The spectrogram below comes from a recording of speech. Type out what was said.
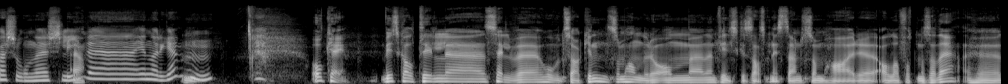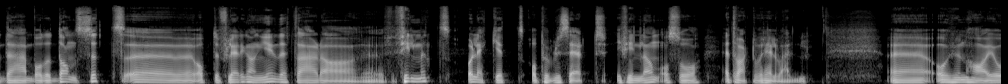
personers liv ja. i Norge. Mm. Ok, vi skal til eh, selve hovedsaken, som handler om eh, den finske statsministeren som har eh, Alle har fått med seg det. Det er både danset opptil flere ganger. Dette er da filmet og lekket og publisert i Finland, og så etter hvert over hele verden. Uh, og hun har jo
